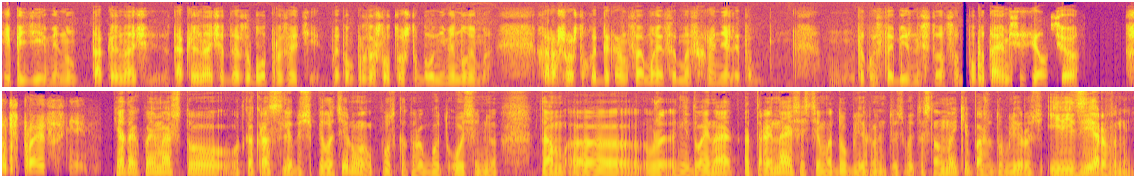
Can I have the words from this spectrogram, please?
эпидемии, ну, так или, иначе, так или иначе должно было произойти. Поэтому произошло то, что было неминуемо. Хорошо, что хоть до конца месяца мы сохраняли это, такую стабильную ситуацию. Попытаемся сделать все, чтобы справиться с ней. Я так понимаю, что вот как раз следующий пилотируемый пуск, который будет осенью, там э, уже не двойная, а тройная система дублирования, то есть будет основной экипаж, дублирующий и резервный,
